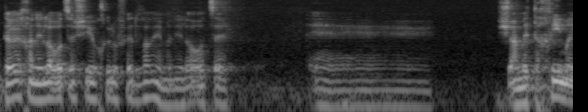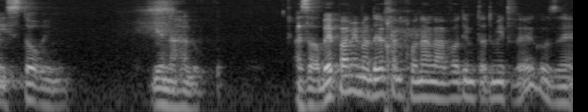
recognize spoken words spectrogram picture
דרך אני לא רוצה שיהיו חילופי דברים, אני לא רוצה אה, שהמתחים ההיסטוריים ינהלו. אז הרבה פעמים הדרך הנכונה לעבוד עם תדמית ואגו זה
